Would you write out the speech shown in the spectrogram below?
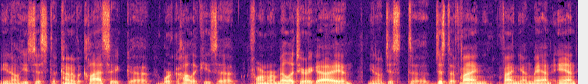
you know, he's just a kind of a classic workaholic. He's a former military guy, and you know, just uh, just a fine fine young man, and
